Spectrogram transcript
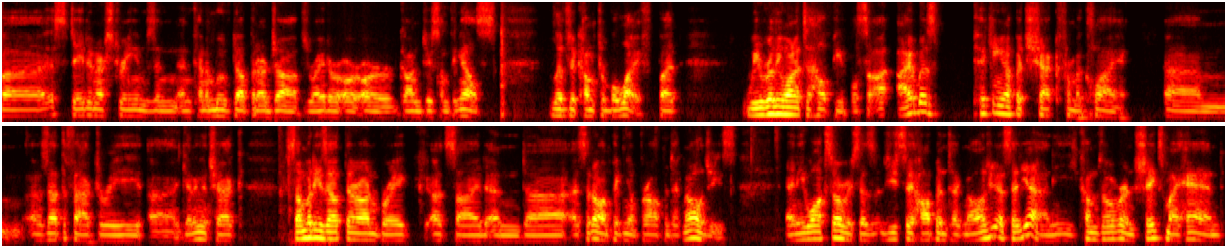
uh, stayed in our streams and, and kind of moved up in our jobs, right, or, or or gone to do something else, lived a comfortable life. But we really wanted to help people, so I, I was picking up a check from a client. Um, I was at the factory uh, getting the check. Somebody's out there on break outside, and uh, I said, "Oh, I'm picking up for Hop In Technologies." And he walks over. He says, "Did you say Hop In Technology?" I said, "Yeah." And he comes over and shakes my hand,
